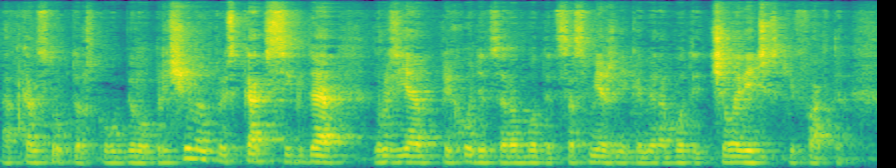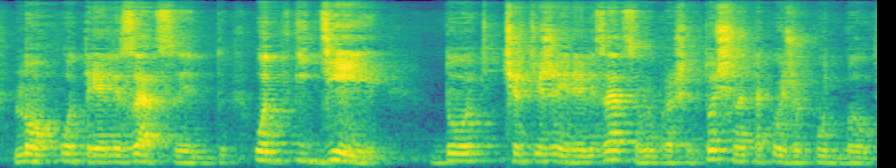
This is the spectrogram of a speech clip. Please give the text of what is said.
от конструкторского бюро причинам. То есть, как всегда, друзья, приходится работать со смежниками, работает человеческий фактор. Но от реализации, от идеи до чертежей реализации мы прошли точно такой же путь был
